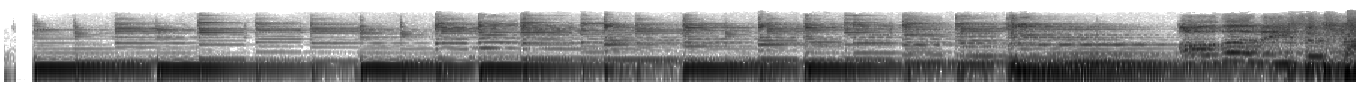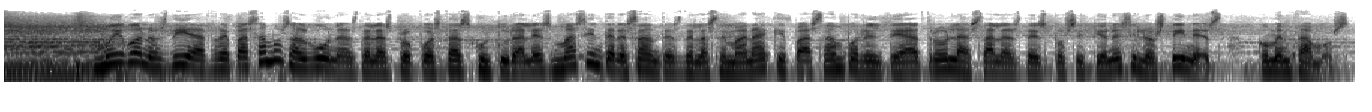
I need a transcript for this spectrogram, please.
Muy buenos días. Repasamos algunas de las propuestas culturales más interesantes de la semana que pasan por el teatro, las salas de exposiciones y los cines. Comenzamos.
